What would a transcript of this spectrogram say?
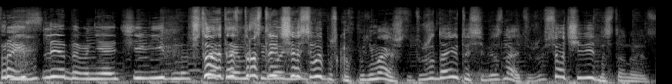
про исследование очевидно. Что это? прям Просто сегодня. 36 выпусков, понимаешь? Тут уже дают о себе знать, уже все очевидно становится.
